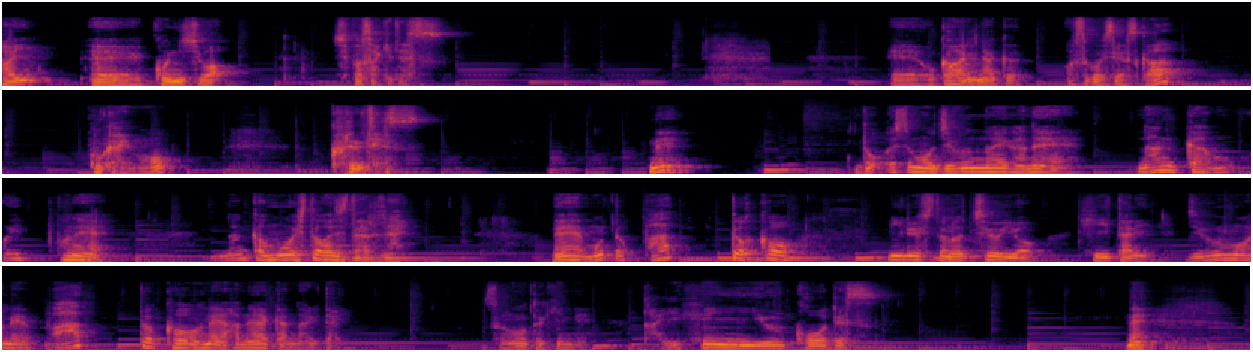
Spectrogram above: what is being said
はい、えー、こんにちは。柴崎です。えー、お変わりなくお過ごしですか？今回も、これです。ね。どうしても自分の絵がね、なんかもう一歩ね、なんかもう一味足りない。ね、もっとパッとこう、見る人の注意を引いたり、自分もね、パッとこうね、華やかになりたい。その時にね、大変有効です。ね。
